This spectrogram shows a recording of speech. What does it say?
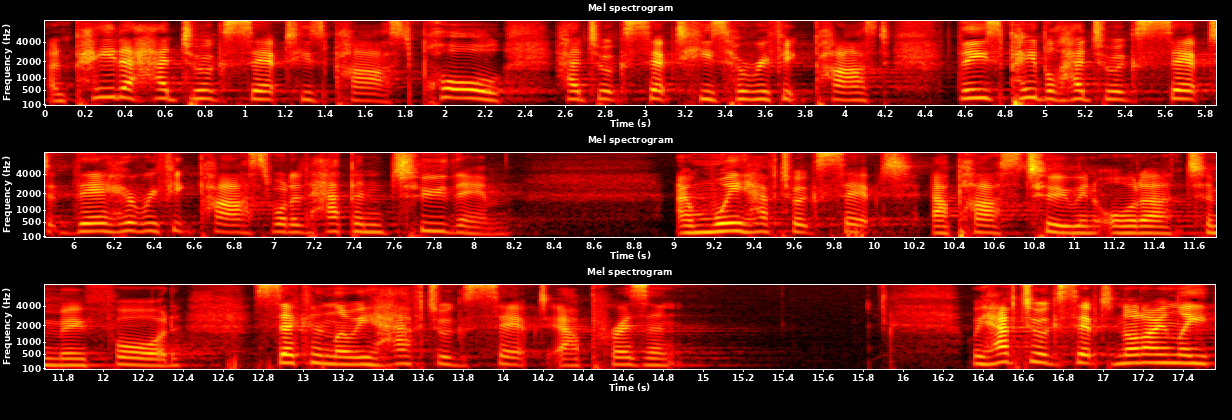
And Peter had to accept his past. Paul had to accept his horrific past. These people had to accept their horrific past, what had happened to them. And we have to accept our past too in order to move forward. Secondly, we have to accept our present. We have to accept not only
